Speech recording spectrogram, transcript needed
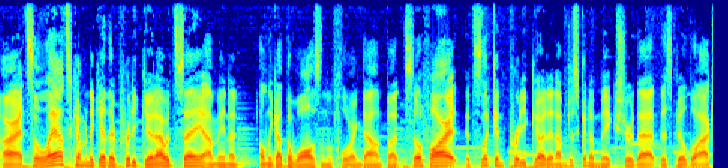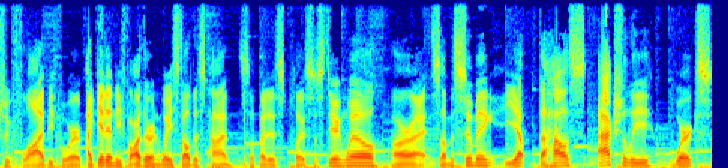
All right, so the layout's coming together pretty good, I would say. I mean, I only got the walls and the flooring down, but so far it, it's looking pretty good. And I'm just going to make sure that this build will actually fly before I get any farther and waste all this time. So if I just place the steering wheel. All right. So I'm assuming, yep, the house actually works.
